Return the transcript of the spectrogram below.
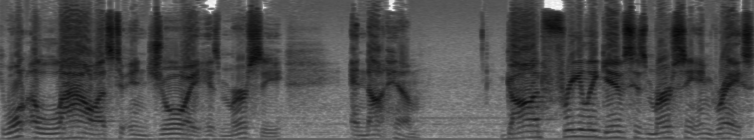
He won't allow us to enjoy his mercy and not him. God freely gives his mercy and grace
